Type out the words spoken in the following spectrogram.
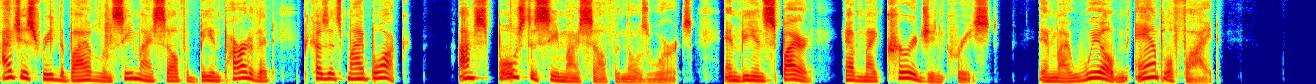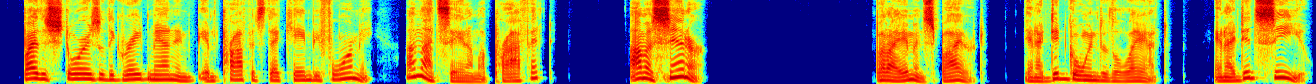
I just read the Bible and see myself and being part of it because it's my book. I'm supposed to see myself in those words and be inspired, have my courage increased and my will amplified by the stories of the great men and, and prophets that came before me. I'm not saying I'm a prophet, I'm a sinner. But I am inspired. And I did go into the land and I did see you.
